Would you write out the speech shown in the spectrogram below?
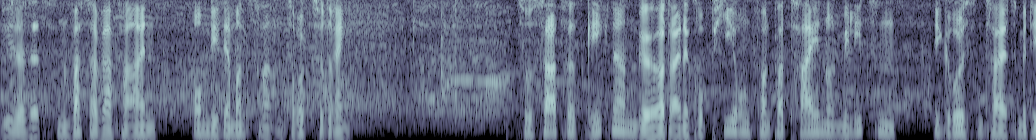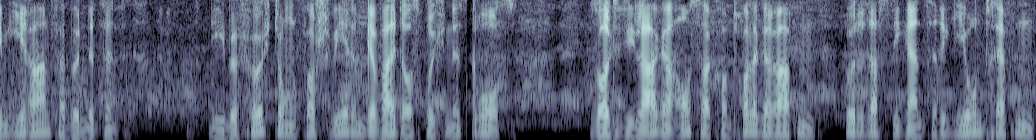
Diese setzten Wasserwerfer ein, um die Demonstranten zurückzudrängen. Zu Sartres Gegnern gehört eine Gruppierung von Parteien und Milizen, die größtenteils mit dem Iran verbündet sind. Die Befürchtung vor schweren Gewaltausbrüchen ist groß. Sollte die Lage außer Kontrolle geraten, würde das die ganze Region treffen,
